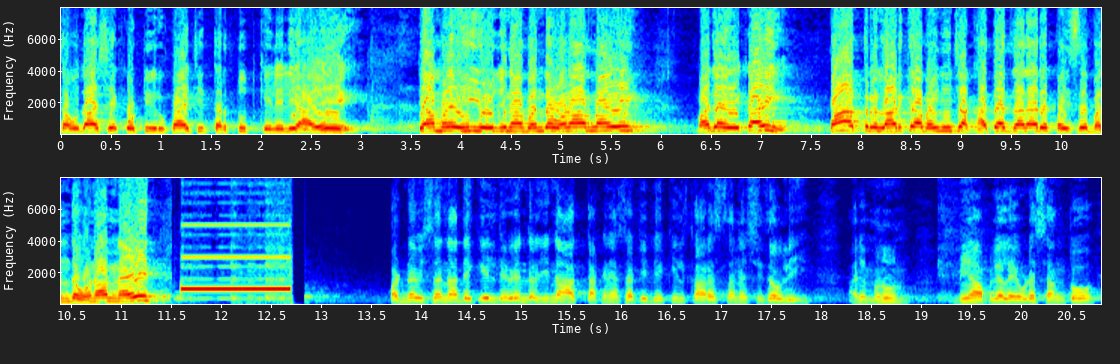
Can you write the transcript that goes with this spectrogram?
चौदाशे कोटी रुपयाची तरतूद केलेली आहे. त्यामुळे ही योजना बंद होणार नाही. माझ्या एकाही पात्र लाडक्या बहिणीच्या खात्यात जाणारे पैसे बंद होणार नाहीत. फडणवीसांना देखील देवेंद्रजींना हात टाकण्यासाठी देखील कारस्थानं शिजवली. आणि म्हणून मी आपल्याला एवढंच सांगतो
